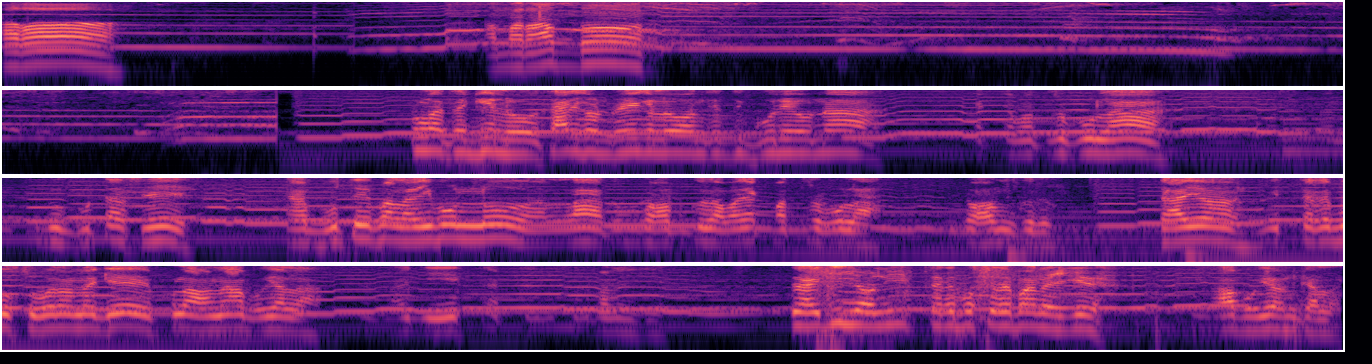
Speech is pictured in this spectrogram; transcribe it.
সারা আমার আবদর পোলাতে গেল চার ঘণ্টা হয়ে গেল অন্তত ঘুরেও না। একটা মাত্র পোলা। শুধু ভূত আছে আর ভূতে পালাই বলল আল্লাহ তুমি রহম করো আমার একমাত্র পোলা। রহম করো। দায়ন ইত্যাদি বস্তু বানানো লাগে পোলা না ভুয়ালা তাই দিয়ে ইত্যাদি বস্তু বানাই গে তাই দিয়ে ইত্যাদি বস্তু বানাই গে আ ভুয়ান গালা।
